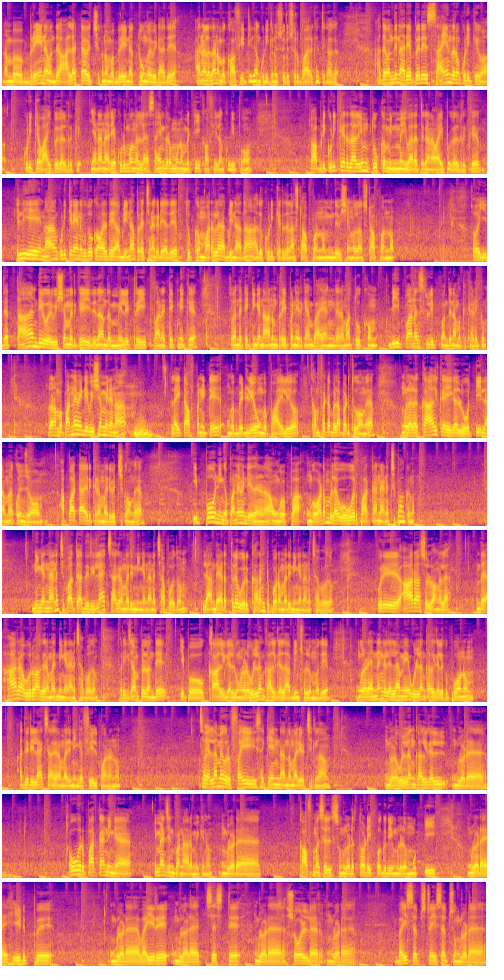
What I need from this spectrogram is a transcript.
நம்ம பிரெயினை வந்து அலர்ட்டாக வச்சுக்கணும். நம்ம பிரெயினை தூங்க விடாது. அதனால தான் நம்ம காஃபி டீலாம் குடிக்கணும் சுறுசுறுப்பாக இருக்கிறதுக்காக. அதை வந்து நிறைய பேர் சாயந்தரம் குடிக்க குடிக்க வாய்ப்புகள் இருக்குது ஏன்னா நிறைய குடும்பங்களில் சாயந்தரமும் நம்ம டீ காஃபிலாம் குடிப்போம். ஸோ அப்படி குடிக்கிறதாலையும் தூக்கமின்மை வரத்துக்கான வாய்ப்புகள் இருக்குது இல்லையே நான் குடிக்கிறேன் எனக்கு தூக்கம் வருது அப்படின்னா பிரச்சனை கிடையாது. தூக்கம் வரலை அப்படின்னா தான் அது குடிக்கிறதெல்லாம் ஸ்டாப் பண்ணணும் இந்த விஷயங்கள்லாம் ஸ்டாப் பண்ணணும் ஸோ இதை தாண்டி ஒரு விஷயம் இருக்குது இதுதான் அந்த மிலிட்ரி பண்ண டெக்னிக்கு ஸோ அந்த டெக்னிக்கை நானும் ட்ரை பண்ணியிருக்கேன். பயங்கரமாக தூக்கம் டீப்பான ஸ்லிப் வந்து நமக்கு கிடைக்கும். ஸோ நம்ம பண்ண வேண்டிய விஷயம் என்னென்னா லைட் ஆஃப் பண்ணிவிட்டு உங்கள் பெட்லேயோ உங்கள் பாயிலையோ கம்ஃபர்டபுளாக படுத்துக்கோங்க. உங்களால் கால் கைகள் ஒட்டி இல்லாமல் கொஞ்சம் அப்பாட்டாக இருக்கிற மாதிரி வச்சுக்கோங்க. இப்போது நீங்கள் பண்ண வேண்டியது என்னென்னா உங்கள் பா உங்கள் உடம்புல ஒவ்வொரு பார்ட்டாக நினச்சி பார்க்கணும். நீங்கள் நினச்சி பார்த்து அது ரிலாக்ஸ் ஆகிற மாதிரி நீங்கள் நினச்சா போதும். இல்லை அந்த இடத்துல ஒரு கரண்ட் போகிற மாதிரி நீங்கள் நினச்சா போதும். ஒரு ஆறா சொல்லுவாங்கள்ல அந்த ஆறா உருவாகிற மாதிரி நீங்கள் நினச்சா போதும். ஃபார் எக்ஸாம்பிள் வந்து இப்போது கால்கள் உங்களோட உள்ளங்கால்கள் அப்படின்னு சொல்லும்போது உங்களோட எண்ணங்கள் எல்லாமே உள்ளங்கால்களுக்கு போகணும். அது ரிலாக்ஸ் ஆகிற மாதிரி நீங்கள் ஃபீல் பண்ணணும். ஸோ எல்லாமே ஒரு ஃபைவ் செகண்ட் அந்த மாதிரி வச்சுக்கலாம். உங்களோட உள்ளங்கால்கள் உங்களோட ஒவ்வொரு பார்ட்டாக நீங்கள் இமேஜின் பண்ண ஆரம்பிக்கணும். உங்களோட காஃப் மசில்ஸ் உங்களோட தொடைப்பகுதி உங்களோட முட்டி உங்களோட இடுப்பு உங்களோட வயிறு உங்களோட செஸ்ட்டு உங்களோட ஷோல்டர் உங்களோட பைசப்ஸ் ட்ரைசப்ஸ் உங்களோட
